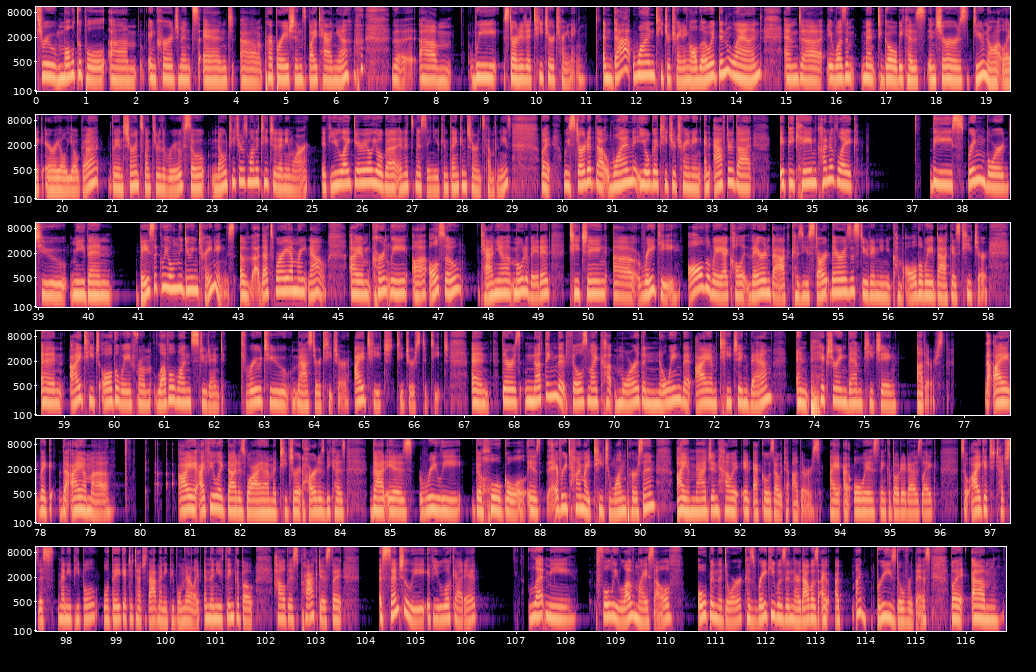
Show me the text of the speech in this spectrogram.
through multiple um, encouragements and uh, preparations by Tanya, the um, we started a teacher training. And that one teacher training, although it didn't land and uh, it wasn't meant to go because insurers do not like aerial yoga, the insurance went through the roof. So no teachers want to teach it anymore. If you liked aerial yoga and it's missing, you can thank insurance companies. But we started that one yoga teacher training. And after that, it became kind of like the springboard to me then basically only doing trainings. Of that's where I am right now. I am currently uh, also Tanya motivated teaching uh, Reiki all the way. I call it there and back because you start there as a student and you come all the way back as teacher. And I teach all the way from level one student through to master teacher. I teach teachers to teach. And there's nothing that fills my cup more than knowing that I am teaching them and picturing them teaching others. That I like that I am a I I feel like that is why I'm a teacher at heart is because that is really the whole goal is every time I teach one person, I imagine how it, it echoes out to others. I, I always think about it as like, so I get to touch this many people. Well, they get to touch that many people in their life. And then you think about how this practice that essentially, if you look at it, let me fully love myself, open the door, because Reiki was in there. That was I I I breezed over this, but um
